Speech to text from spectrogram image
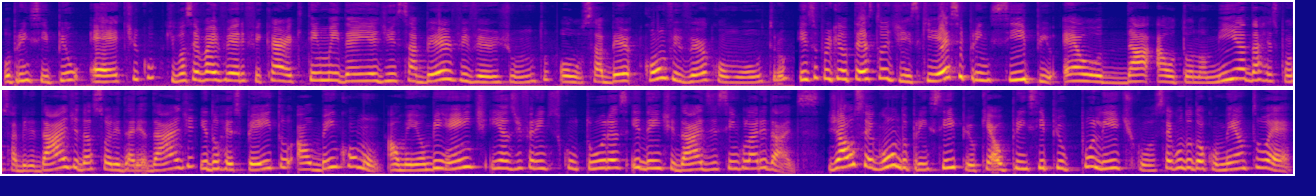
o princípio ético, que você vai verificar que tem uma ideia de saber viver junto ou saber conviver com o outro. Isso porque o texto diz que esse princípio é o da autonomia, da responsabilidade, da solidariedade e do respeito ao bem comum, ao meio ambiente e às diferentes culturas, identidades e singularidades. Já o segundo princípio, que é o princípio político, segundo o documento, é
